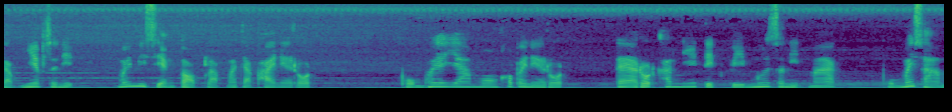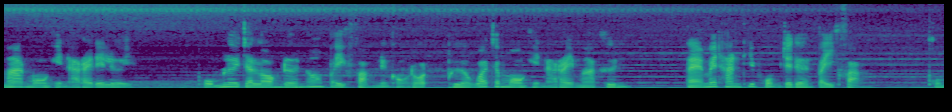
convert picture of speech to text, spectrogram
กลับเงียบสนิท ไม่มีเสียงตอบกลับมาจากภายในรถ ผมพยายามมองเข้าไปในรถ แต่รถคันนี้ติดฟิล์มมืดสนิทมาก ผมไม่สามารถมองเห็นอะไรได้เลย ผมเลยจะลองเดินอ้อมไปอีกฝั่งหนึ่งของรถ เผื่อว่าจะมองเห็นอะไรมากขึ้น แต่ไม่ทันที่ผมจะเดินไปอีกฝั่ง ผม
